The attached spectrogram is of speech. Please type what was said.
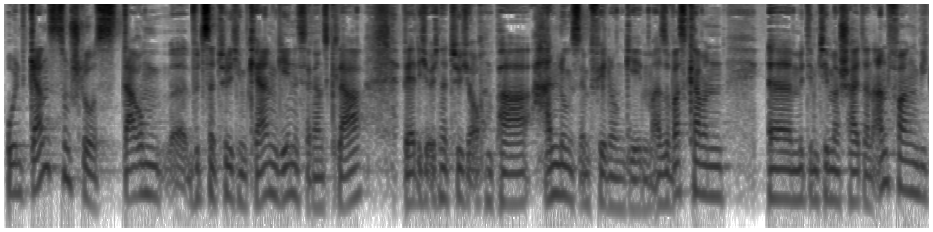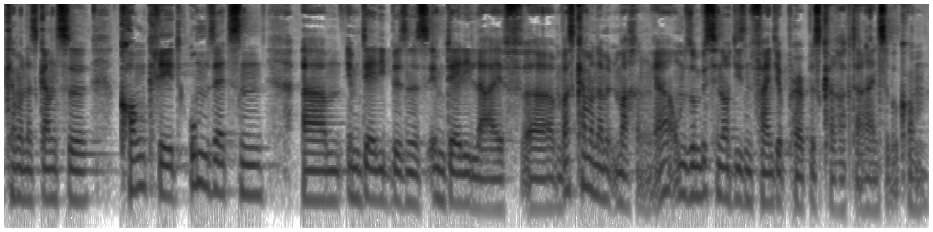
Und ganz zum Schluss, darum äh, wird es natürlich im Kern gehen, ist ja ganz klar, werde ich euch natürlich auch ein paar Handlungsempfehlungen geben. Also was kann man äh, mit dem Thema Scheitern anfangen? Wie kann man das Ganze konkret umsetzen ähm, im Daily Business, im Daily Life? Äh, was kann man damit machen? Ja, um so ein bisschen auch diesen Find Your Purpose Charakter reinzubekommen.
